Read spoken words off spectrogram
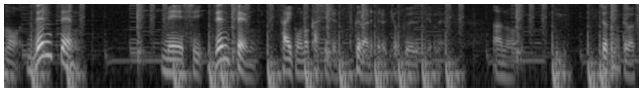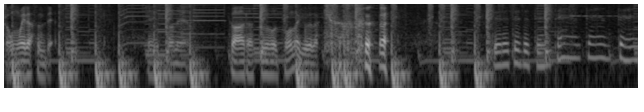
もう全編名詞全編最高の歌詞で作られてる曲ですよね。あのちょっと待ってください思い出すんで。えー、っとねガーラとどんな曲だっけな。テレテテテンテンテンテン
